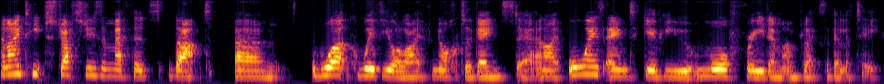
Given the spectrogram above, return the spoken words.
And I teach strategies and methods that um, work with your life, not against it. And I always aim to give you more freedom and flexibility.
